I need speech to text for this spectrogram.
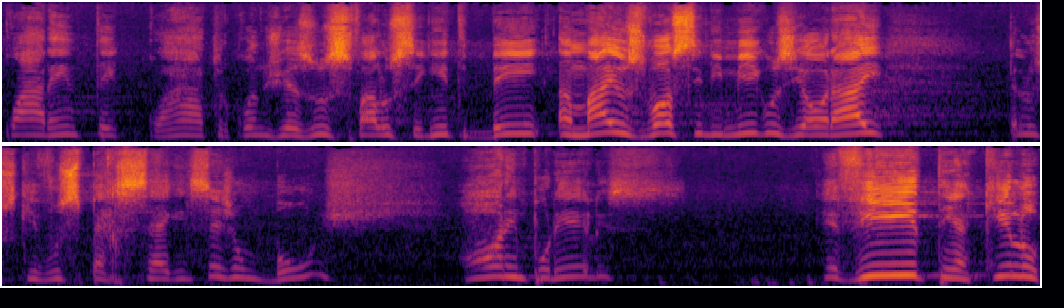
44, quando Jesus fala o seguinte: Bem, amai os vossos inimigos e orai pelos que vos perseguem, sejam bons, orem por eles, evitem aquilo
